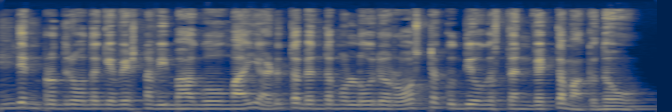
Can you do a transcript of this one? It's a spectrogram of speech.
ഇന്ത്യൻ പ്രതിരോധ ഗവേഷണ വിഭാഗവുമായി അടുത്ത ബന്ധമുള്ള ഒരു റോസ്റ്റക് ഉദ്യോഗസ്ഥൻ വ്യക്തമാക്കുന്നു.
